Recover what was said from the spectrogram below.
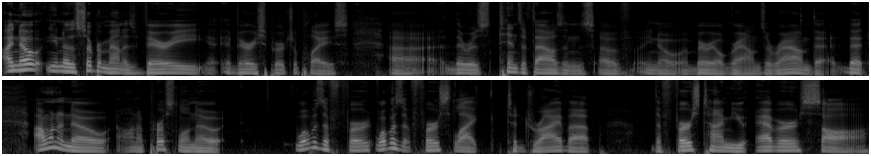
I know, you know, the Serpent Mound is very, a very spiritual place. Uh, there was tens of thousands of, you know, burial grounds around that. But I want to know, on a personal note, what was the first? What was it first like to drive up the first time you ever saw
